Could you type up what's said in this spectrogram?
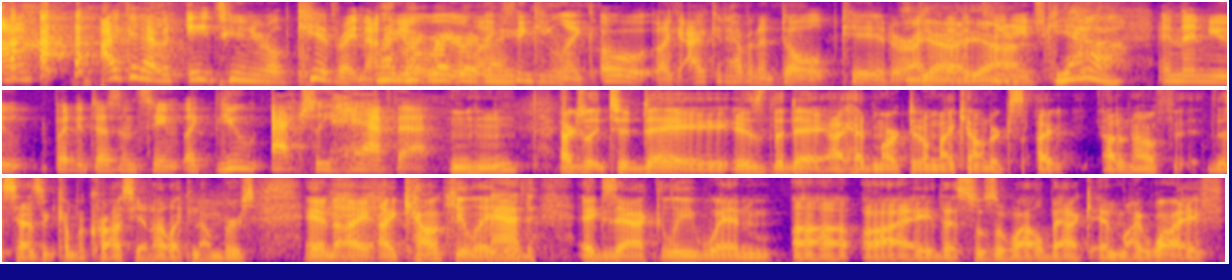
I'm I could have an 18 year old kid right now. Right, you know, right, where right, you're right, like right. thinking like, oh, like I could have an adult kid or I Yeah, could have a yeah. teenage kid. Yeah. And then you but it doesn't seem like you actually have that. Mm-hmm. Actually, today is the day. I had marked it on my calendar because I, I don't know if this hasn't come across yet. I like numbers. And I, I calculated exactly when uh, I, this was a while back, and my wife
